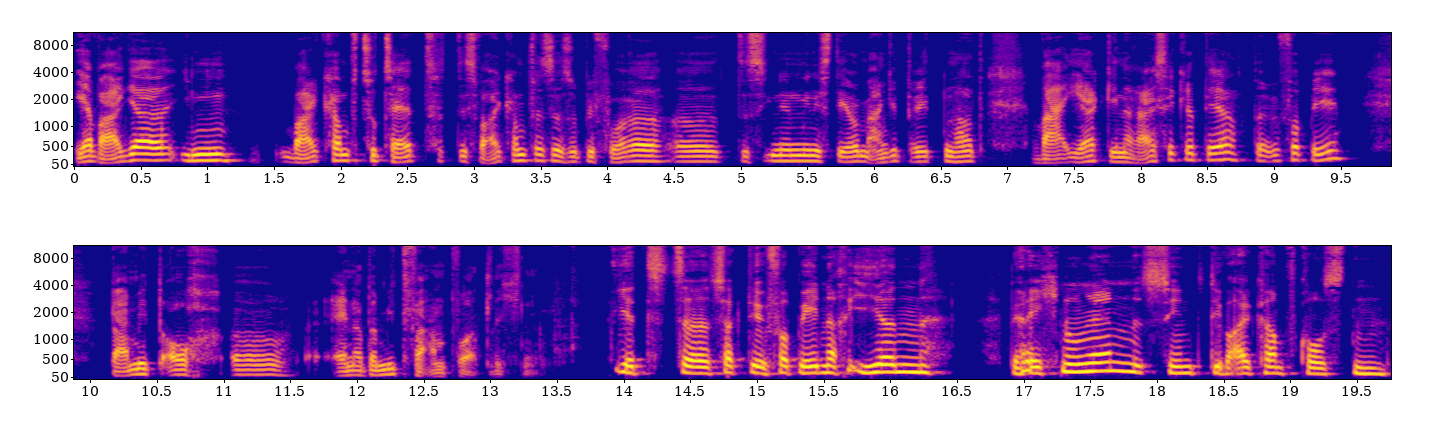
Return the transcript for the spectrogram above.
Er war ja im Wahlkampf zur Zeit des Wahlkampfes, also bevor er äh, das Innenministerium angetreten hat, war er Generalsekretär der ÖVP, damit auch äh, einer der Mitverantwortlichen. Jetzt äh, sagt die ÖVP nach ihren Berechnungen sind die Wahlkampfkosten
